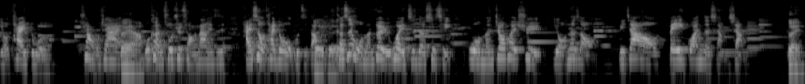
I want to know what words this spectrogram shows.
有太多了。像我现在，对啊我可能出去闯荡一次，还是有太多我不知道。对对对可是我们对于未知的事情，我们就会去有那种比较悲观的想象，对，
